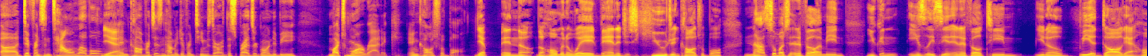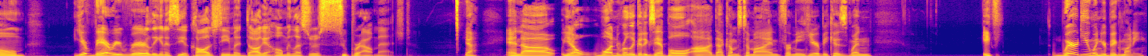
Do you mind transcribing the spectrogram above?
uh, difference in talent level Yeah. and conferences and how many different teams there are, the spreads are going to be much more erratic in college football. Yep, and the the home and away advantage is huge in college football. Not so much in NFL. I mean, you can easily see an NFL team, you know, be a dog at home. You're very rarely going to see a college team a dog at home unless they're super outmatched. Yeah. And, uh, you know, one really good example uh, that comes to mind for me here because when, if, where do you win your big money?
